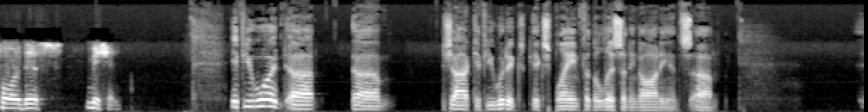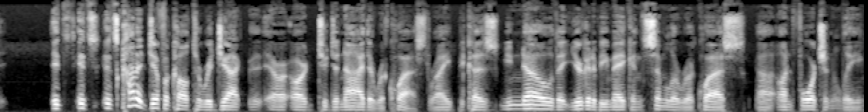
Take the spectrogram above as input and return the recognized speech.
for this mission. If you would, uh, um, Jacques, if you would ex- explain for the listening audience, um, it's it's it's kind of difficult to reject or, or, to deny the request, right? Because you know that you're going to be making similar requests. Uh, unfortunately,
